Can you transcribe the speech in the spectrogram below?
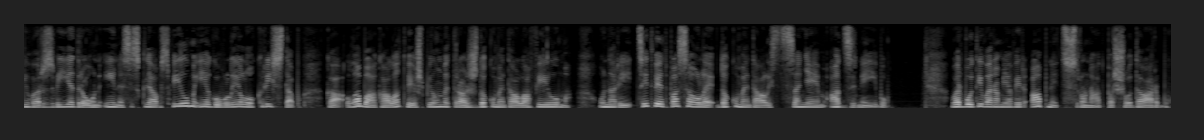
Ivara Zviedra un Ineses Kļavas filma ieguva lielo kristapu kā labākā latviešu filmetrāžas dokumentālā filma, un arī citviet pasaulē dokumentālists saņēma atzinību. Varbūt Ivaram jau ir apnicis runāt par šo darbu.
